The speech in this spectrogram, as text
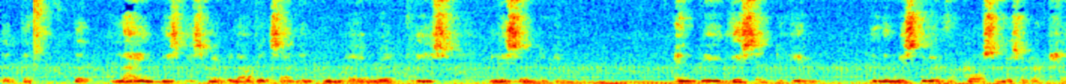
that, that that line, This is my beloved Son in whom I am well pleased. Listen to Him. And we listen to Him in the mystery of the cross and resurrection.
